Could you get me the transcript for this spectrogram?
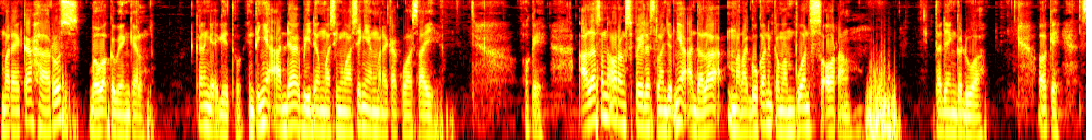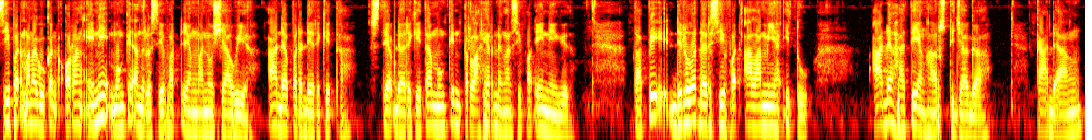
Mereka harus bawa ke bengkel. Kan kayak gitu. Intinya ada bidang masing-masing yang mereka kuasai. Oke, alasan orang sepele selanjutnya adalah meragukan kemampuan seseorang. Tadi yang kedua. Oke, sifat meragukan orang ini mungkin adalah sifat yang manusiawi ya, ada pada diri kita. Setiap dari kita mungkin terlahir dengan sifat ini gitu. Tapi di luar dari sifat alamiah itu, ada hati yang harus dijaga. Kadang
